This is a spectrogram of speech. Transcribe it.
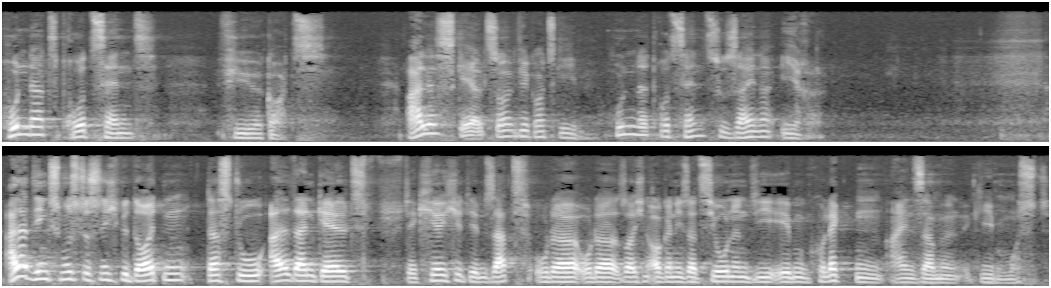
100 Prozent für Gott. Alles Geld sollen wir Gott geben. 100 Prozent zu seiner Ehre. Allerdings muss das nicht bedeuten, dass du all dein Geld der Kirche, dem SAT oder, oder solchen Organisationen, die eben Kollekten einsammeln, geben musst.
